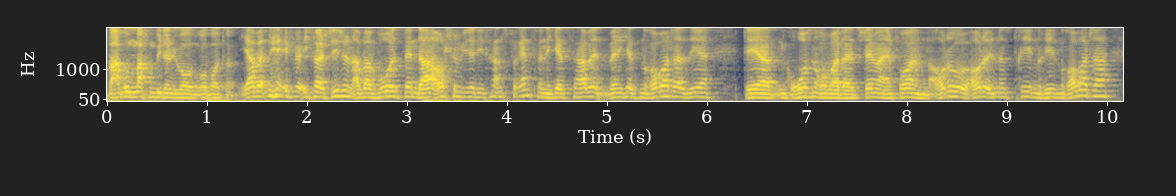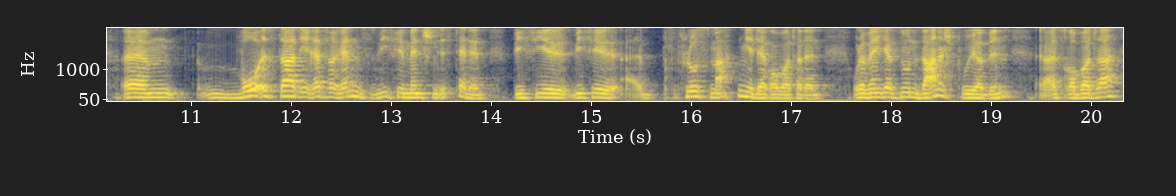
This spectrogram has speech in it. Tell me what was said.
warum machen wir dann überhaupt Roboter? Ja, aber nee, ich, ich verstehe schon, aber wo ist denn da auch schon wieder die Transparenz? Wenn ich jetzt habe, wenn ich jetzt einen Roboter sehe, der einen großen Roboter, jetzt stellen wir einen vor, eine Auto, Autoindustrie, einen riesen Roboter, ähm, wo ist da die Referenz? Wie viel Menschen ist der denn? Wie viel, wie viel äh, Plus macht mir der Roboter denn? Oder wenn ich jetzt nur ein Sahnesprüher bin äh, als Roboter,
